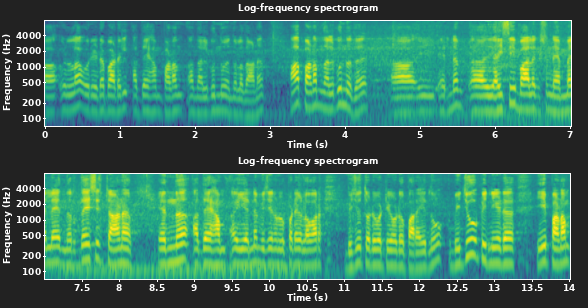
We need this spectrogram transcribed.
ഉള്ള ഒരു ഇടപാടിൽ അദ്ദേഹം പണം നൽകുന്നു എന്നുള്ളതാണ്. ആ പണം നൽകുന്നത് ഈ N M I C Balakrishnan M L A നിർദ്ദേശിച്ചാണ് എന്ന് അദ്ദേഹം ഈ എൻ എം വിജയൻ ഉൾപ്പെടെയുള്ളവർ ബിജു തൊടുവട്ടിയോട് പറയുന്നു. ബിജു പിന്നീട് ഈ പണം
